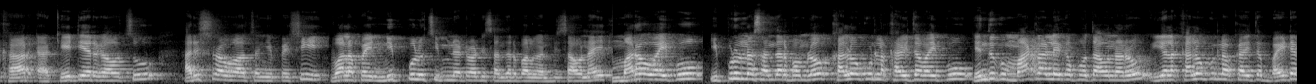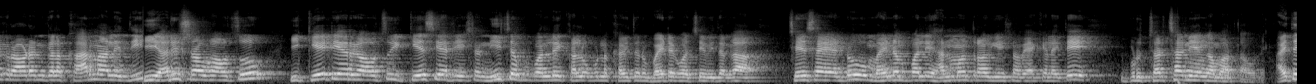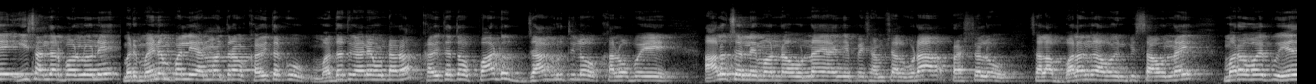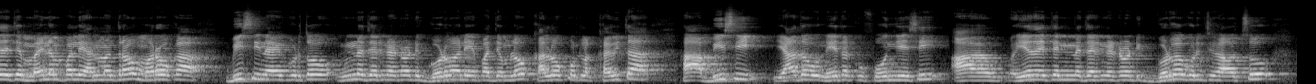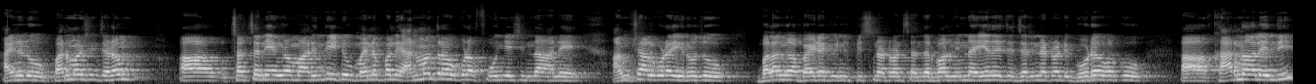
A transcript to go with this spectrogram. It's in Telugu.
కేటీఆర్ కావచ్చు హరీష్ రావు కావచ్చు అని చెప్పేసి వాళ్ళపై నిప్పులు చిమ్మినటువంటి సందర్భాలు కనిపిస్తా ఉన్నాయి. మరోవైపు ఇప్పుడున్న సందర్భంలో కల్వకుంట్ల కవిత వైపు ఎందుకు మాట్లాడలేకపోతే ఉన్నారు. ఇలా కల్వకుంట్ల కవిత బయటకు రావడానికి గల కారణాలు ఏంది? ఈ హరీష్ రావు కావచ్చు ఈ కేటీఆర్ కావచ్చు ఈ కేసీఆర్ చేసిన నీచపు పనులు ఈ కల్వకుంట్ల కవితను బయటకు వచ్చే విధంగా చేశాయంటూ మైనంపల్లి హనుమంతరావు చేసిన వ్యాఖ్యలు అయితే ఇప్పుడు చర్చనీయంగా మారుతా ఉన్నాయి. అయితే ఈ సందర్భంలోనే మరి మైనంపల్లి హనుమంతరావు కవితకు మద్దతుగానే ఉంటారా? కవితతో పాటు జాగృతిలో కలవబోయే ఆలోచనలు ఏమన్నా ఉన్నాయా అని చెప్పేసి అంశాలు కూడా ప్రశ్నలు చాలా బలంగా వినిపిస్తూ ఉన్నాయి. మరోవైపు ఏదైతే మైనంపల్లి హనుమంతరావు మరొక బీసీ నాయకుడితో నిన్న జరిగినటువంటి గొడవ నేపథ్యంలో కల్వకుంట్ల కవిత ఆ బీసీ యాదవ్ నేతకు ఫోన్ చేసి ఆ ఏదైతే నిన్న జరిగినటువంటి గొడవ గురించి కావచ్చు ఆయనను పరామర్శించడం చర్చనీయంగా మారింది. ఇటు మైనంపల్లి హనుమంతరావు కూడా ఫోన్ చేసిందా అనే అంశాలు కూడా ఈరోజు బలంగా బయటకు వినిపిస్తున్నటువంటి సందర్భాలు. నిన్న ఏదైతే జరిగినటువంటి గొడవకు కారణాలేంది?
